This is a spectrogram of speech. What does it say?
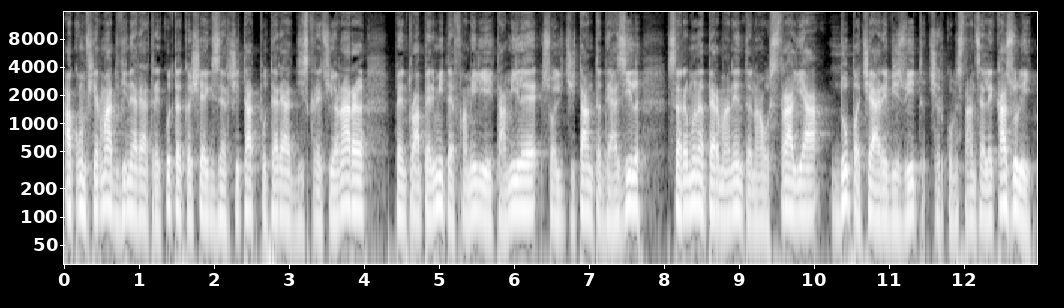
a confirmat vinerea trecută că și-a exercitat puterea discreționară pentru a permite familiei tamile solicitantă de azil să rămână permanent în Australia după ce a revizuit circumstanțele cazului.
